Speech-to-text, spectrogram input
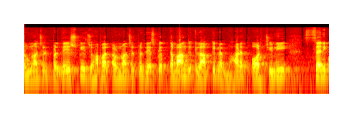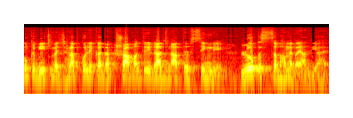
अरुणाचल प्रदेश की, जहाँ पर अरुणाचल प्रदेश के तवांग इलाके में भारत और चीनी सैनिकों के बीच में झड़प को लेकर रक्षा मंत्री राजनाथ सिंह ने लोकसभा में बयान दिया है।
